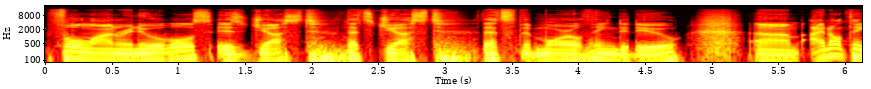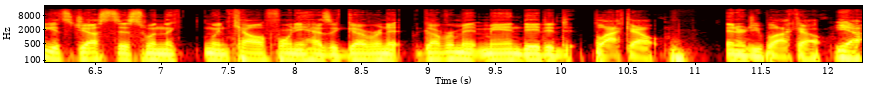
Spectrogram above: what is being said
full on renewables is just that's just that's the moral thing to do. Um, I don't think it's justice when the when California has a government government mandated blackout, energy blackout. Yeah.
